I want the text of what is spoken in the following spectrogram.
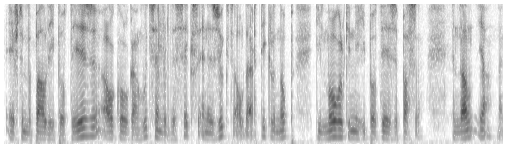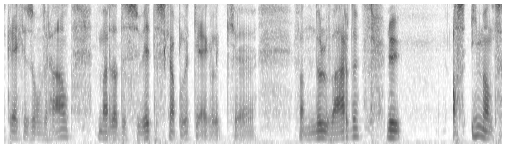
heeft een bepaalde hypothese. Alcohol kan goed zijn voor de seks. En hij zoekt al de artikelen op die mogelijk in die hypothese passen. En dan, ja, dan krijg je zo'n verhaal. Maar dat is wetenschappelijk eigenlijk uh, van nul waarde. Nu, als iemand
